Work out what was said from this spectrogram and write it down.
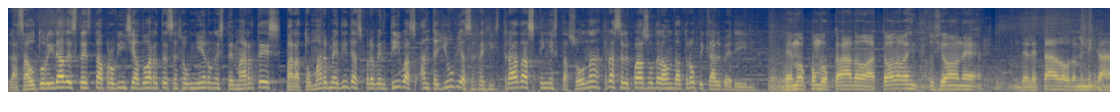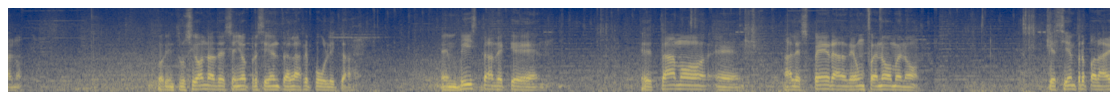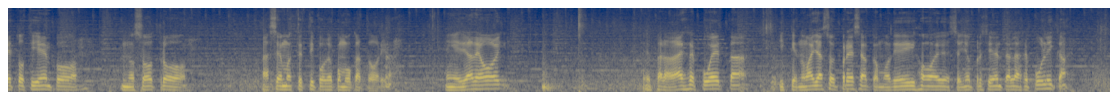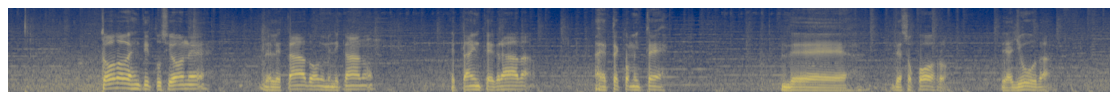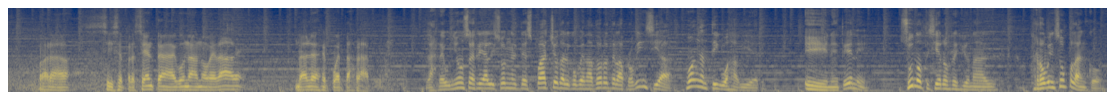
Las autoridades de esta provincia Duarte se reunieron este martes para tomar medidas preventivas ante lluvias registradas en esta zona tras el paso de la onda tropical Beril. Hemos convocado a todas las instituciones del Estado Dominicano por instrucciones del señor Presidente de la República en vista de que estamos eh, a la espera de un fenómeno que siempre para estos tiempos nosotros hacemos este tipo de convocatoria. En el día de hoy, eh, para dar respuesta y que no haya sorpresa, como dijo el señor Presidente de la República, todas las instituciones del Estado Dominicano están integradas a este comité de, de socorro, de ayuda, para si se presentan algunas novedades, darle respuestas rápidas. La reunión se realizó en el despacho del gobernador de la provincia, Juan Antigua Javier. NTN, su noticiero regional, Robinson Blanco.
